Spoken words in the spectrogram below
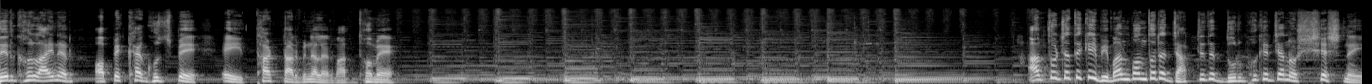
দীর্ঘ লাইনের অপেক্ষা ঘুচবে এই থার্ড টার্মিনালের মাধ্যমে। আন্তর্জাতিক এই বিমানবন্দরে যাত্রীদের দুর্ভোগের যেন শেষ নেই,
